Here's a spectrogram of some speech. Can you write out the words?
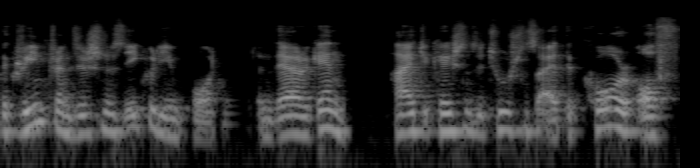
The green transition is equally important. And there again, higher education institutions are at the core of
